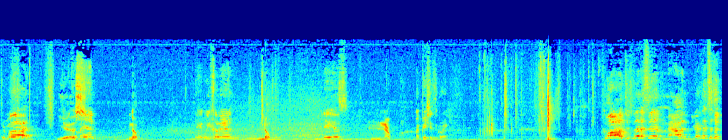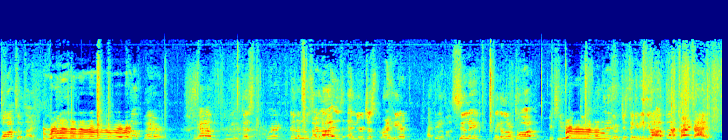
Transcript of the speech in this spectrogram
Dr. Mudd, Yes. come in. No. May we come in? No. Please. No. My patience is growing. Come on, just let us in, man. You're acting such a dog sometimes. It's not fair. We have, we just, we're gonna lose our lives, and you're just right here, acting silly, like a little dog. It's Dude, Dude, just take it easy, Stop, man. that's crazy!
